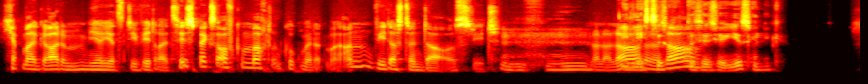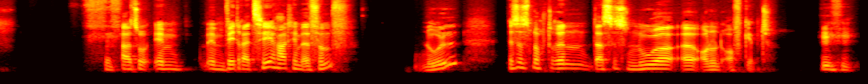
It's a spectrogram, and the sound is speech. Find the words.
Ich habe mal gerade mir jetzt die W3C-Specs aufgemacht und gucke mir das mal an, wie das denn da aussieht. Mhm. Lalala, lässt das, das ist ja irrsinnig. Also im, im W3C HTML5 0 ist es noch drin, dass es nur äh, On und Off gibt. Mhm.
